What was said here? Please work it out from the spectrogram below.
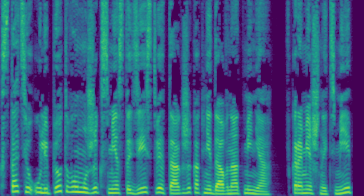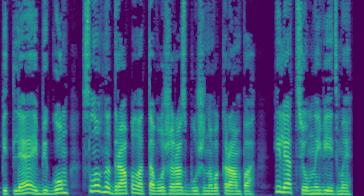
Кстати, улепетывал мужик с места действия так же, как недавно от меня. В кромешной тьме, петляя и бегом, словно драпал от того же разбуженного крампа или от темной ведьмы.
